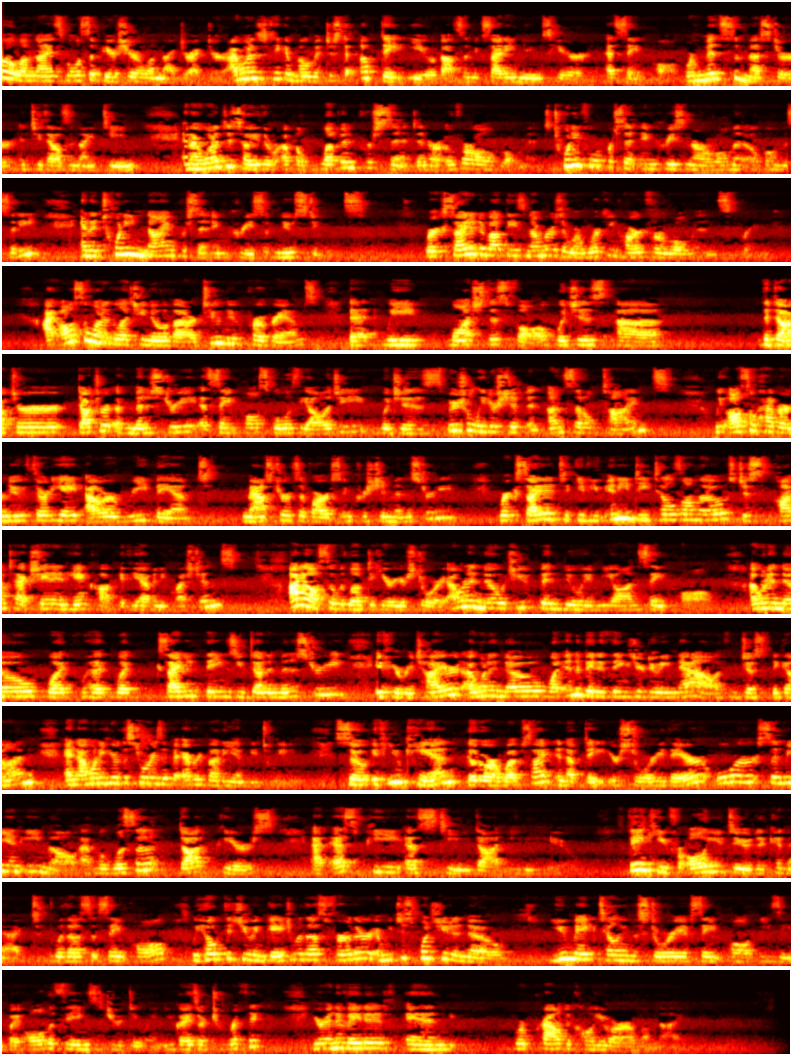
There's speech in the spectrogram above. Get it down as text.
Hello, alumni. It's Melissa Pearce, your alumni director. I wanted to take a moment just to update you about some exciting news here at St. Paul. We're mid semester in 2019, and I wanted to tell you that we're up 11% in our overall enrollment, 24% increase in our enrollment at Oklahoma City, and a 29% increase of new students. We're excited about these numbers and we're working hard for enrollment in spring. I also wanted to let you know about our two new programs that we launched this fall, which is uh, the Doctor Doctorate of Ministry at St. Paul School of Theology, which is spiritual leadership in unsettled times. We also have our new 38-hour revamped Masters of Arts in Christian Ministry. We're excited to give you any details on those. Just contact Shannon Hancock if you have any questions. I also would love to hear your story. I want to know what you've been doing beyond St. Paul. I want to know what, what, what exciting things you've done in ministry. If you're retired, I want to know what innovative things you're doing now if you've just begun. And I want to hear the stories of everybody in between. So if you can, go to our website and update your story there or send me an email at melissa.pearce at spst.edu. Thank you for all you do to connect with us at St. Paul. We hope that you engage with us further, and we just want you to know you make telling the story of St. Paul easy by all the things that you're doing. You guys are terrific, you're innovative, and we're proud to call you our alumni.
